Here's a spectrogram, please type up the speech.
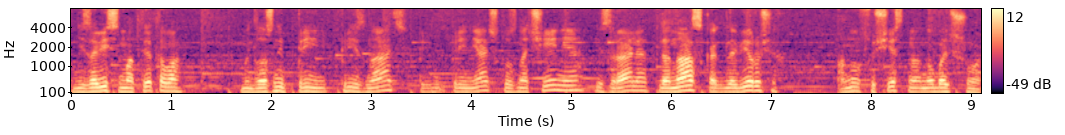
независимо от этого, мы должны при, признать, при, принять, что значение Израиля для нас, как для верующих, оно существенно, оно большое.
